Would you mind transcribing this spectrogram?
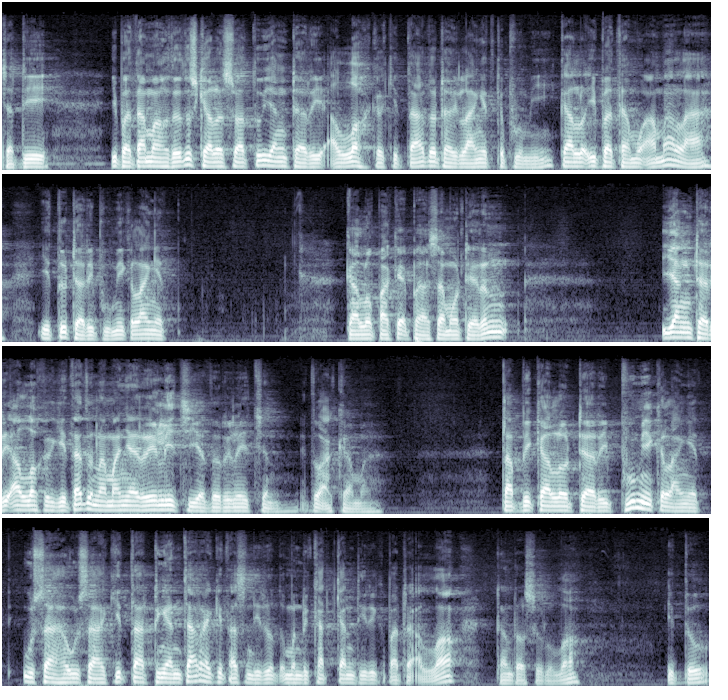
Jadi Ibadah mahdoh itu segala sesuatu yang dari Allah ke kita atau dari langit ke bumi. Kalau ibadah muamalah itu dari bumi ke langit. Kalau pakai bahasa modern, yang dari Allah ke kita itu namanya religi atau religion, itu agama. Tapi kalau dari bumi ke langit, usaha-usaha kita dengan cara kita sendiri untuk mendekatkan diri kepada Allah dan Rasulullah, itu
